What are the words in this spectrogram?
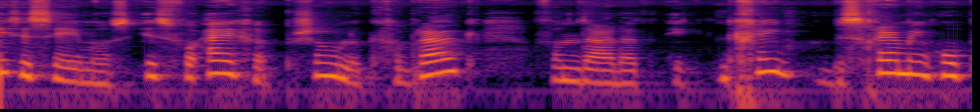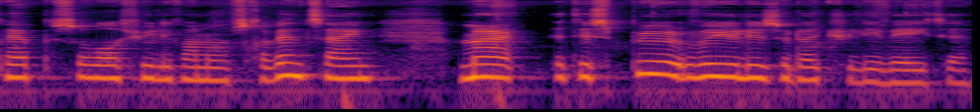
Deze zeemels is voor eigen persoonlijk gebruik, vandaar dat ik geen bescherming op heb zoals jullie van ons gewend zijn. Maar het is puur voor jullie zodat jullie weten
